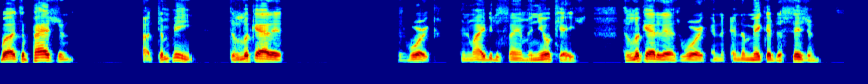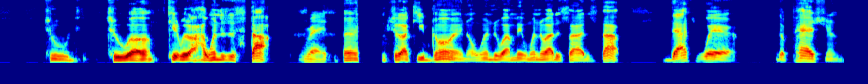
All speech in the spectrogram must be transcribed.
Well, it's a passion uh, to me to look at it as work, and it might be the same in your case, to look at it as work and, and to make a decision to to uh keep, how when does it stop? Right. Should I keep going or when do I make when do I decide to stop? That's where the passion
